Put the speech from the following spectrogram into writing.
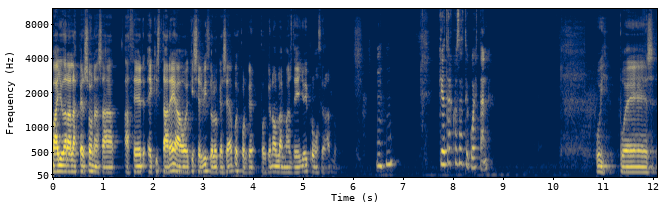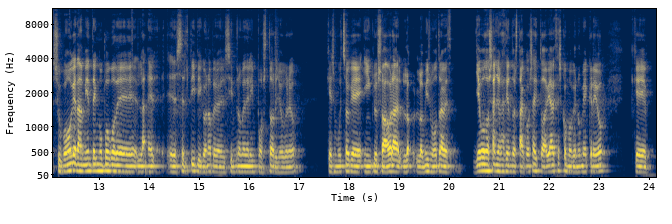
va a ayudar a las personas a hacer X tarea o X servicio o lo que sea, pues ¿por qué, ¿por qué no hablar más de ello y promocionarlo? ¿Qué otras cosas te cuestan? Uy, pues supongo que también tengo un poco de... es el típico, ¿no? Pero el síndrome del impostor, yo creo, que es mucho que incluso ahora lo mismo, otra vez, llevo dos años haciendo esta cosa y todavía a veces como que no me creo que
